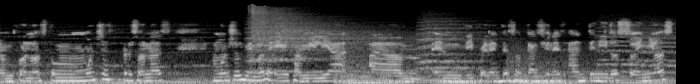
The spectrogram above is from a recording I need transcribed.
em, conozco muchas personas, muchos miembros de mi familia en diferentes ocasiones han tenido sueños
